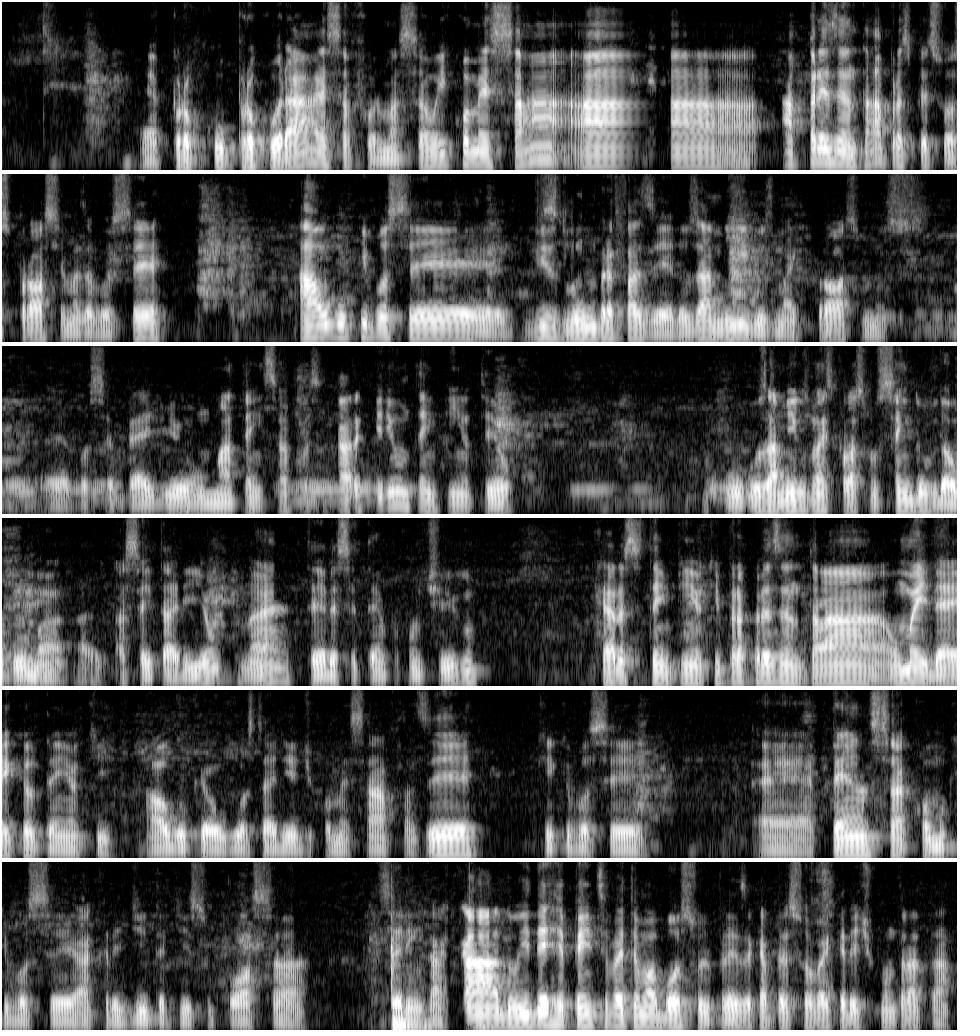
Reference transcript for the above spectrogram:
É, procurar essa formação e começar a, a apresentar para as pessoas próximas a você algo que você vislumbra fazer. Os amigos mais próximos, é, você pede uma atenção fala assim, cara, queria um tempinho teu. O, os amigos mais próximos, sem dúvida alguma, aceitariam, né, ter esse tempo contigo. Quero esse tempinho aqui para apresentar uma ideia que eu tenho aqui, algo que eu gostaria de começar a fazer, o que, que você é, pensa, como que você acredita que isso possa ser encaixado, e de repente você vai ter uma boa surpresa que a pessoa vai querer te contratar.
